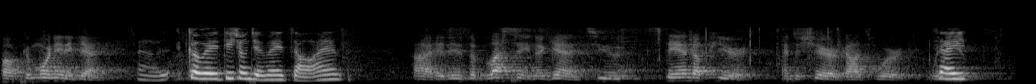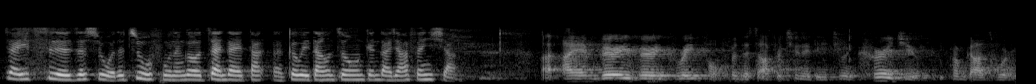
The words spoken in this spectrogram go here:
Oh, good morning again. 呃，各位弟兄姐妹早安。 Uh, it is a blessing again to stand up here and to share God's word. with 再 you. 一再一次，这是我的祝福，能够站在大呃各位当中跟大家分享。 I I am very, very grateful for this opportunity to encourage you from God's word.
